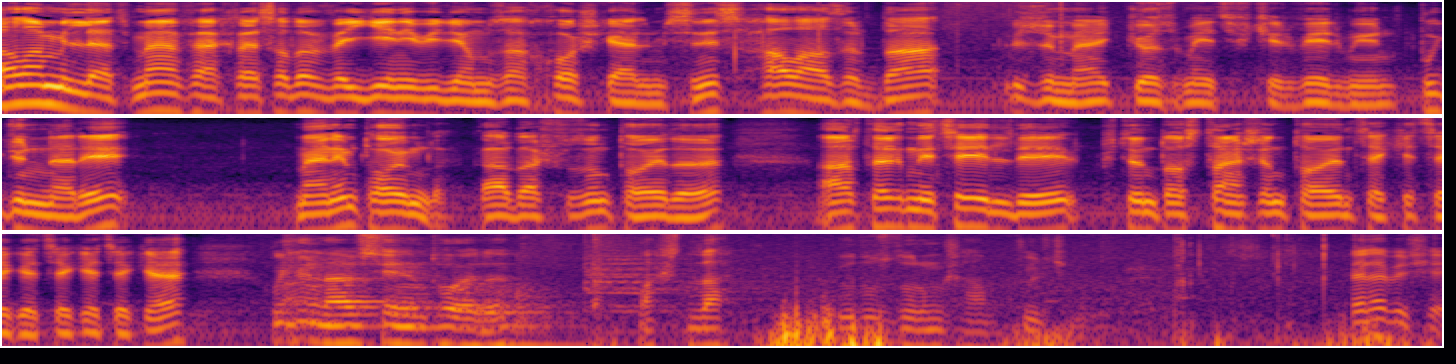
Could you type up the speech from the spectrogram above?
Salam millət, mən Fəxri Əsədov və yeni videomuza xoş gəlmişsiniz. Hal-hazırda üzümə, gözümə heç fikir verməyin. Bu günləri mənim toyumdur, qardaşımızın toyudur. Artıq neçə ildir bütün dost tanışın toyunu çəkə-çəkə, çəkə-çəkə. Bu günləri Hüseynin toyudur. Başında yuduz durmuşam, gül kimi. Belə bir şey.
